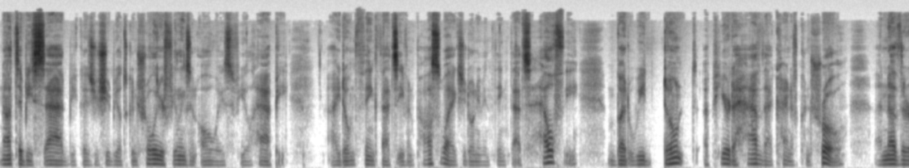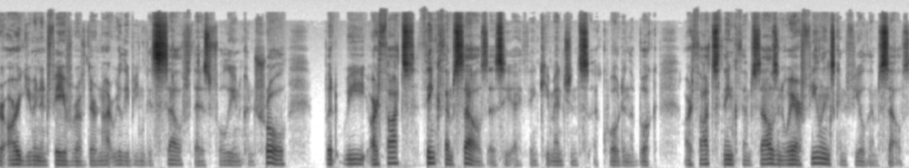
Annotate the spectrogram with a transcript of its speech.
not to be sad because you should be able to control your feelings and always feel happy. I don't think that's even possible. I actually don't even think that's healthy, but we don't appear to have that kind of control. Another argument in favor of there not really being this self that is fully in control, but we our thoughts think themselves, as he, I think he mentions a quote in the book. Our thoughts think themselves in a way our feelings can feel themselves.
